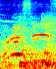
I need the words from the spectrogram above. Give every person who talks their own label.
Speaker 1: Ahora sí.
